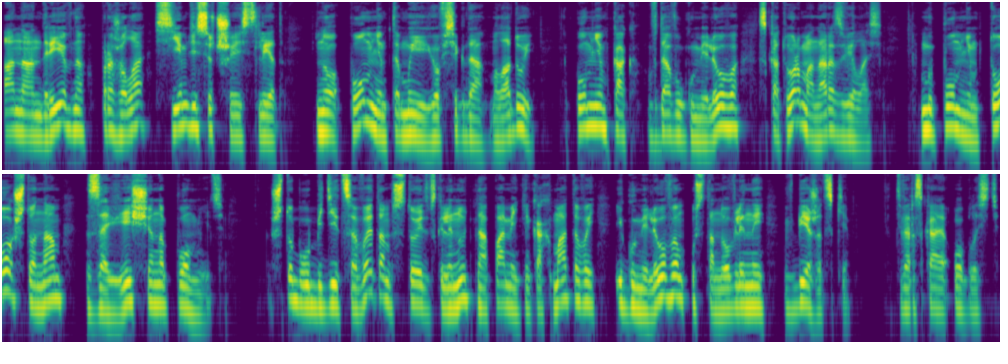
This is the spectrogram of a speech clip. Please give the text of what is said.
Анна Андреевна прожила 76 лет, но помним-то мы ее всегда молодой. Помним, как вдову Гумилева, с которым она развелась. Мы помним то, что нам завещано помнить. Чтобы убедиться в этом, стоит взглянуть на памятник Ахматовой и Гумилевым, установленный в Бежецке, Тверская область.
